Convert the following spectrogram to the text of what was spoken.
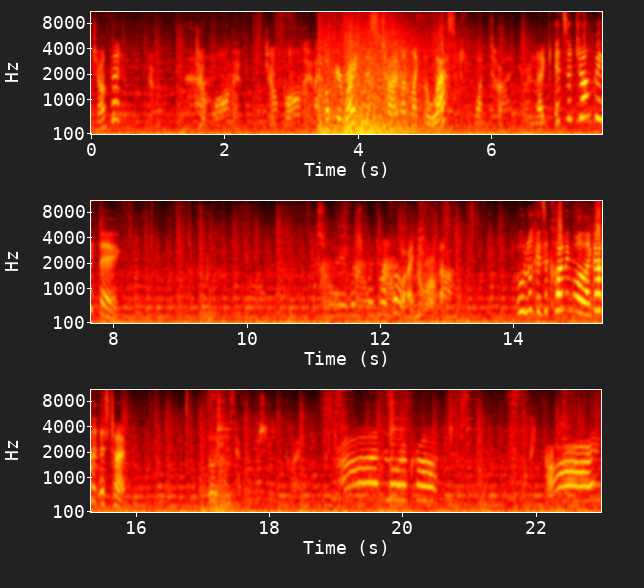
Jump it? Jump on it. Jump on it. I hope you're right this time, unlike the last one time. You were like, it's a jumpy thing! This way, which way do I go? I up. Ah. Oh, look, it's a climbing wall! I got it this time! Oh, you just have I'm Croft! I'm.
